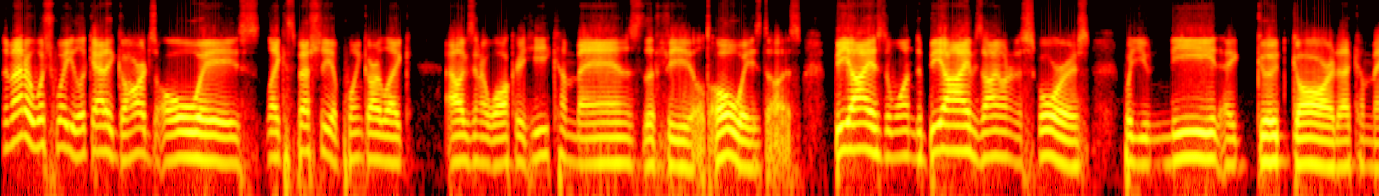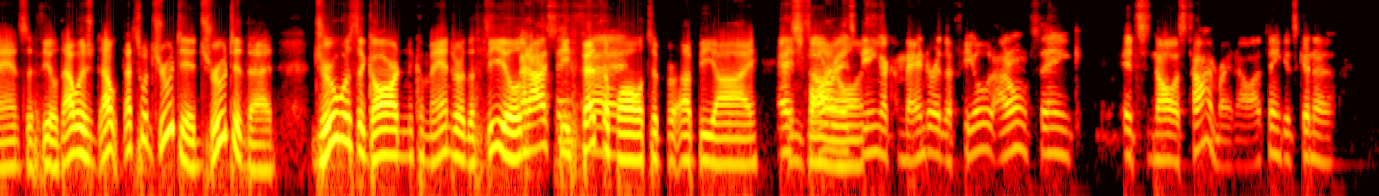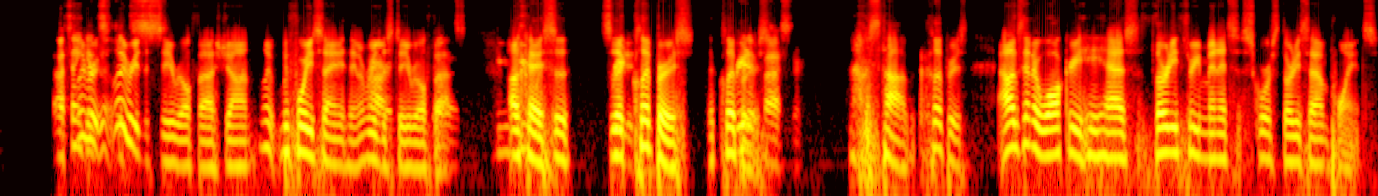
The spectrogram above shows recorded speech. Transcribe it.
No matter which way you look at it, guards always like, especially a point guard like Alexander Walker. He commands the field, always does. Bi is the one. The Bi, Zion, are the scorers, but you need a good guard that commands the field. That was that, that's what Drew did. Drew did that. Drew was the guard and the commander of the field. And I think He fed the ball to uh, Bi. As far as being a commander of the field, I don't think it's Nala's time right now. I think it's gonna. I Let think me, it's, let me read the it's- state real fast, John. Before you say anything, let me read the Alright, state real fast. You- you Okay, read- so so the. Clippers, the read it Clippers. faster. Stop. Clippers. Alexander Walker, he has 33 minutes, scores 37 points.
